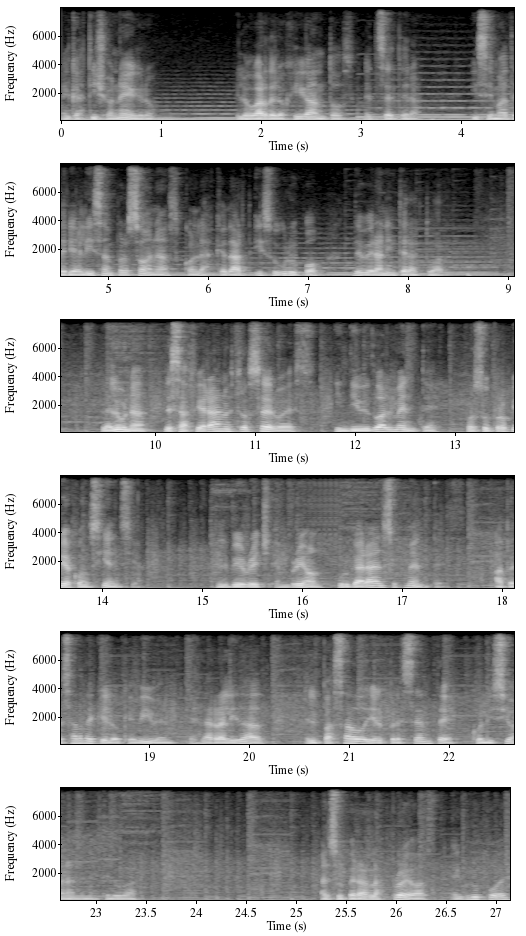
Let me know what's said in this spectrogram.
el Castillo Negro, el hogar de los gigantos, etc y se materializan personas con las que Dart y su grupo deberán interactuar. La luna desafiará a nuestros héroes individualmente por su propia conciencia. El Rich embrión hurgará en sus mentes. A pesar de que lo que viven es la realidad, el pasado y el presente colisionan en este lugar. Al superar las pruebas, el grupo es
